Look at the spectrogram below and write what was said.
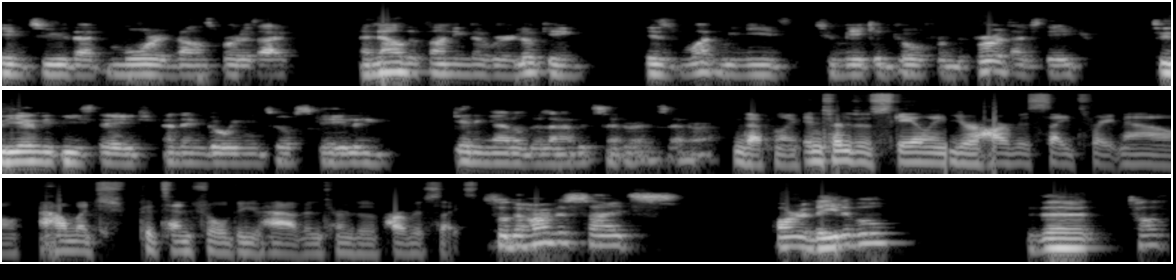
into that more advanced prototype. And now the funding that we're looking is what we need to make it go from the prototype stage to the MVP stage and then going into scaling, getting out of the lab, et cetera, et cetera. Definitely. In terms of scaling your harvest sites right now, how much potential do you have in terms of harvest sites? So the harvest sites are available. The tough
